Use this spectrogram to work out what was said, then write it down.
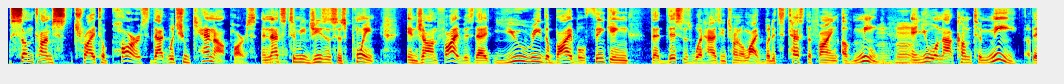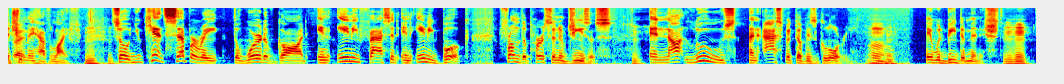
sometimes try to parse that which you cannot parse. And that's to me Jesus' point in John 5 is that you read the Bible thinking that this is what has eternal life, but it's testifying of me, mm-hmm. and you will not come to me that you may have life. Mm-hmm. So you can't separate the Word of God in any facet, in any book, from the person of Jesus hmm. and not lose an aspect of his glory. Hmm. It would be diminished. Amen.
